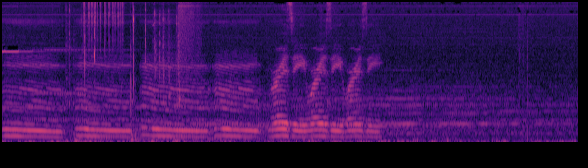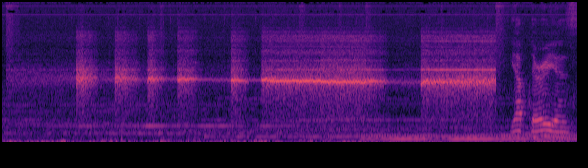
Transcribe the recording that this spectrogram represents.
Mmm, mmm, mmm, mmm. Where is he? Where is he? Where is he? Yep, there he is.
